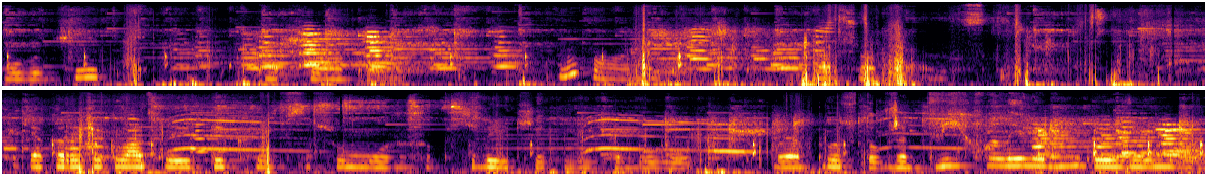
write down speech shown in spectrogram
получить перший апрельський. Ну ладно. Перший апрельський. Я, короче, клацаю і тикаю все, що можу, щоб швидше тільки було. Бо я просто вже дві хвилини відео знімаю.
